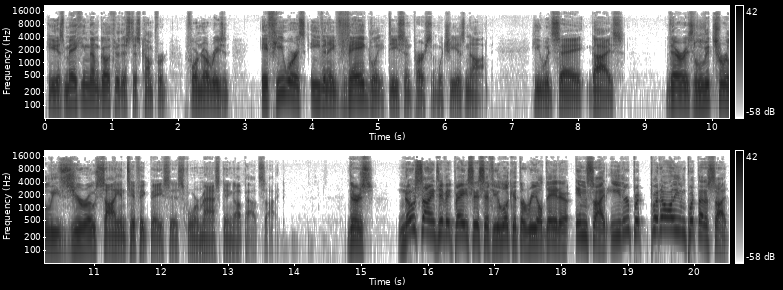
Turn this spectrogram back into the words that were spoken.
He is making them go through this discomfort for no reason. If he were even a vaguely decent person, which he is not, he would say, guys, there is literally zero scientific basis for masking up outside. There's no scientific basis if you look at the real data inside either, but but I'll even put that aside.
